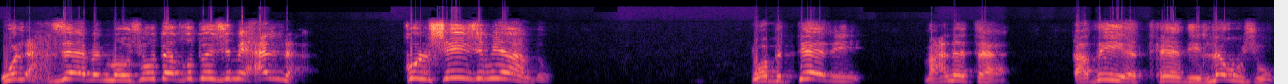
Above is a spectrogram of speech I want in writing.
والأحزاب الموجودة غدوه يجم يحلها. كل شيء يجم يعملوا. وبالتالي معناتها قضية هذه لوجوا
